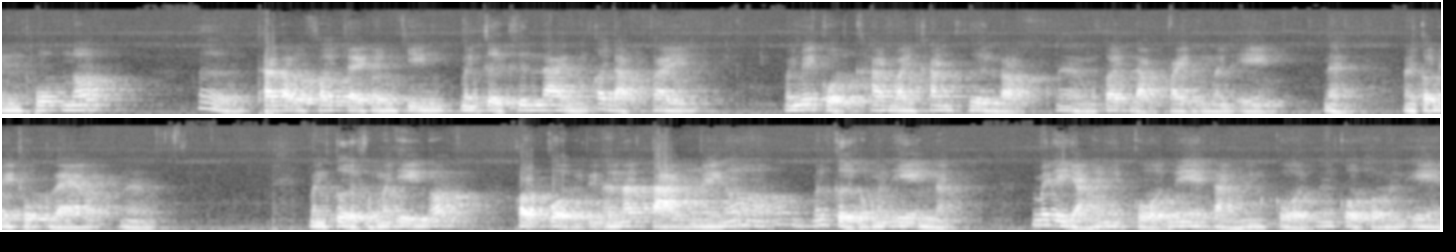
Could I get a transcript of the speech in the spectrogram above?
มันทุกข์เนาะเออ ถ้าเราเข้าใจความจริง มันเกิดขึ้นได้มันก็ดับไป มันไม่โกรธข้ามวันข้ามคืนหรอกนะมันก็ดับไปของมันเองนะมันก็ไม่ทุกข์แล้วนะมันเกิดของมันเองเนาะความโกรธมันเป็นอนัตตาอย่างไงเนาะมันเกิดของมันเองนะไม่ได้อยากให้มันโกรธไม่ได้สั่งมันโกรธมันโกรธของมันเอง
